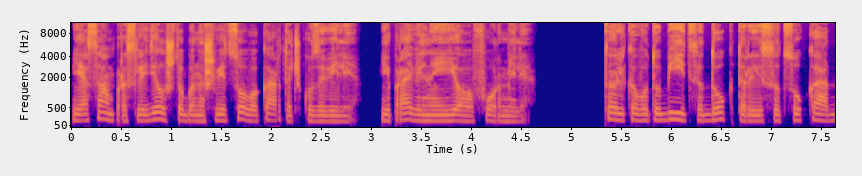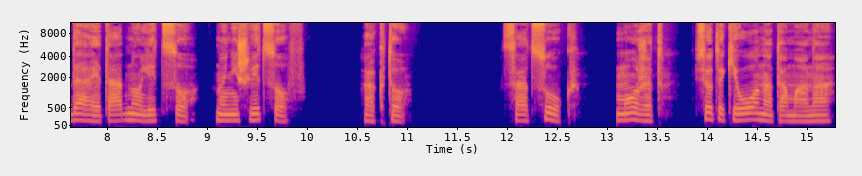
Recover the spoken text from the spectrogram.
Я сам проследил, чтобы на Швецова карточку завели и правильно ее оформили. Только вот убийца доктора и Сацука, да, это одно лицо, но не Швецов. А кто? Сацук. Может, все таки он, а там она.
